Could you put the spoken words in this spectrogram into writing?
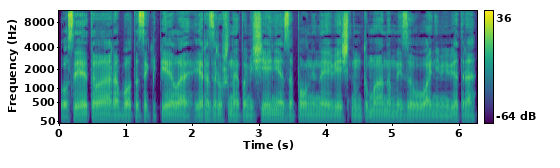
После этого работа закипела, и разрушенное помещение, заполненное вечным туманом и завываниями ветра,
